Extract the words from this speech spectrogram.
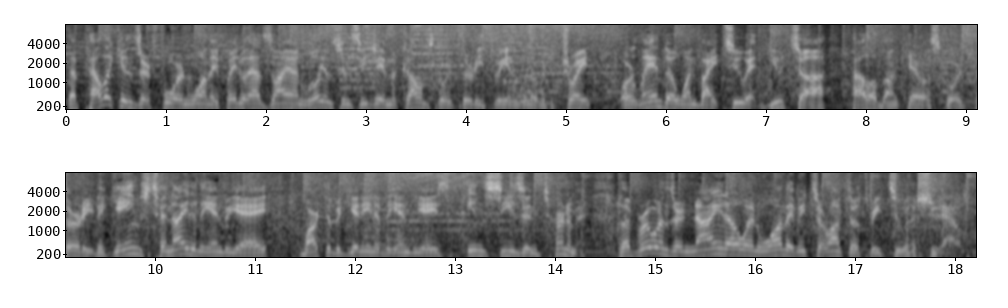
The Pelicans are 4 and 1. They played without Zion Williamson. CJ McCollum scored 33 in a win over Detroit. Orlando won by 2 at Utah. Paolo Banchero scored 30. The games tonight in the NBA mark the beginning of the NBA's in season tournament. The Bruins are 9 0 1. They beat Toronto 3 2 in a shootout.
